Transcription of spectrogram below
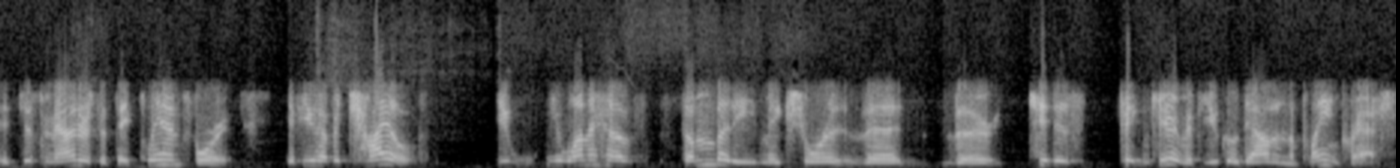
it just matters that they plan for it. If you have a child, you you want to have somebody make sure that the kid is taken care of. If you go down in a plane crash,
